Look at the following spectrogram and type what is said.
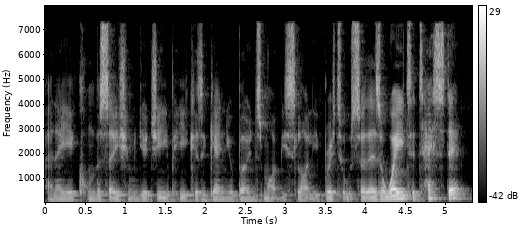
and a conversation with your GP because again your bones might be slightly brittle. So there's a way to test it.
